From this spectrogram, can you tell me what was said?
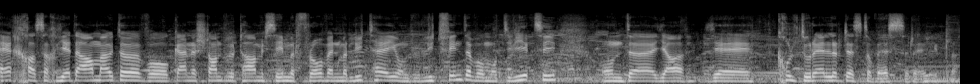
echt kann sich jeder anmelden, der gerne einen Stand wird haben. Wir sind immer froh, wenn wir Leute haben und Leute finden, die motiviert sind. Und äh, ja, je kultureller, desto besser eigentlich.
